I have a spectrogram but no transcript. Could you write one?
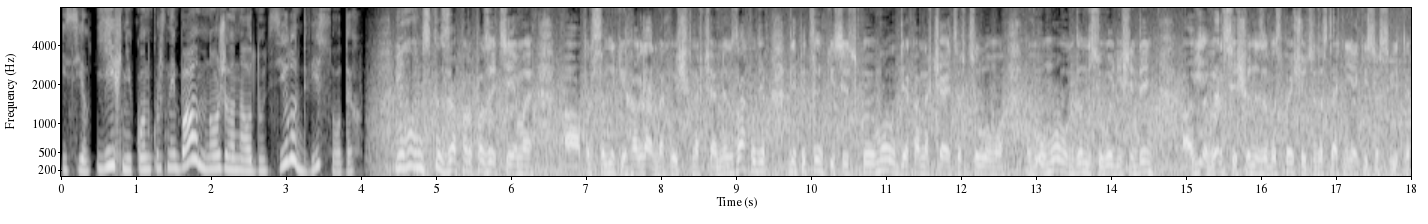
і сіл. Їхній конкурсний бал множили на 1,2. Його за пропозиціями представників аграрних вищих навчальних закладів для підтримки сільської молоді, яка навчається в цілому в умовах, де на сьогоднішній день є версія, що не забезпечується достатня якість освіти.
